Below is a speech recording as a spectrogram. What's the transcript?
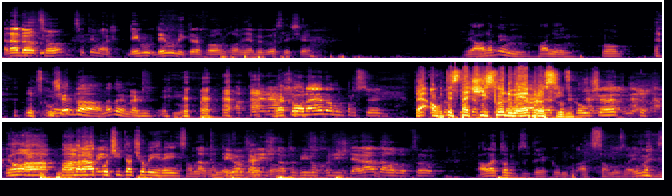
Rado, co? Co ty máš? Dej mu, dej mu mikrofon, hlavně, aby byl slyšet. Já nevím ani. No, zkušebná, nevím. A to je Jako ne, no prostě... To je autista zkušební číslo dvě, prosím. Zkoušet. Jo a mám rád počítačové hry, Na to samozřejmě. pivo jako. chodíš, na to pivo chodíš nerad, alebo co? Ale to, to jako, samozřejmě.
